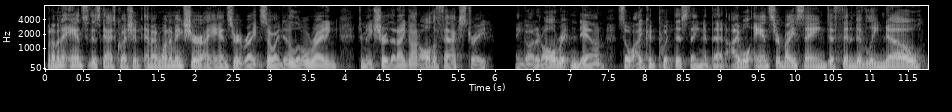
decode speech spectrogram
But I'm going to answer this guy's question, and I want to make sure I answer it right. So I did a little writing to make sure that I got all the facts straight and got it all written down so I could put this thing to bed. I will answer by saying definitively no.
